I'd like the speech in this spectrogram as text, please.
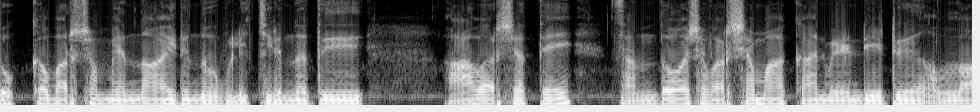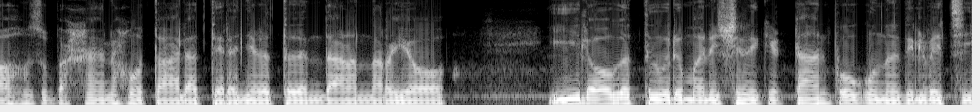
ദുഃഖവർഷം എന്നായിരുന്നു വിളിച്ചിരുന്നത്. ആ വർഷത്തെ സന്തോഷ വർഷമാക്കാൻ വേണ്ടിയിട്ട് അള്ളാഹു സുബ്ഹാനഹു തആല തിരഞ്ഞെടുത്തത് എന്താണെന്നറിയോ? ഈ ലോകത്ത് ഒരു മനുഷ്യന് കിട്ടാൻ പോകുന്നതിൽ വെച്ച്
